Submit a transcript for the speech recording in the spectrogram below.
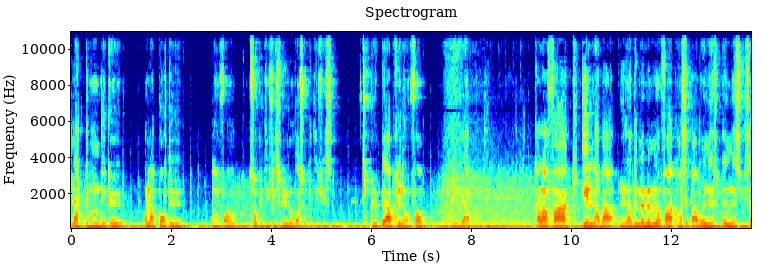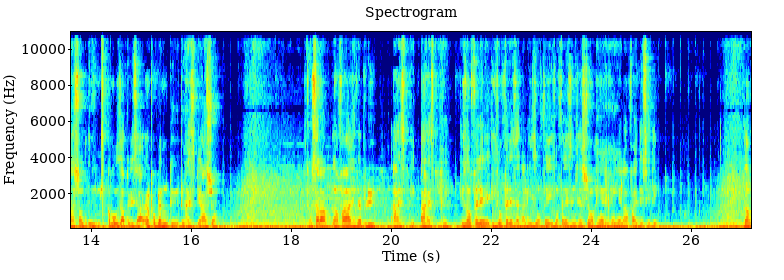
Il a demandé que on apporte l'enfant, son petit-fils. Lui veut voir son petit-fils. Donc le père a pris l'enfant, il lui a apporté. Quand l'enfant a quitté là-bas, le lendemain même, l'enfant a commencé par avoir une, insuffisance, comment vous appelez ça, un problème de, respiration. Donc ça, l'enfant n'arrivait plus à respirer. Ils ont fait les, ils ont fait les analyses, ils ont fait, ils ont fait les injections, rien, rien, l'enfant est décédé. Donc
